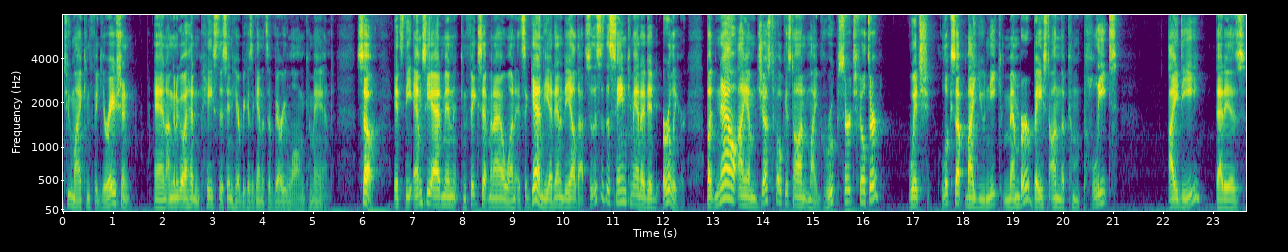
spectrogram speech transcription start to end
to my configuration. And I'm going to go ahead and paste this in here because, again, it's a very long command. So it's the mcadmin config set minio1. It's again the identity LDAP. So this is the same command I did earlier. But now I am just focused on my group search filter, which looks up my unique member based on the complete ID, that is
